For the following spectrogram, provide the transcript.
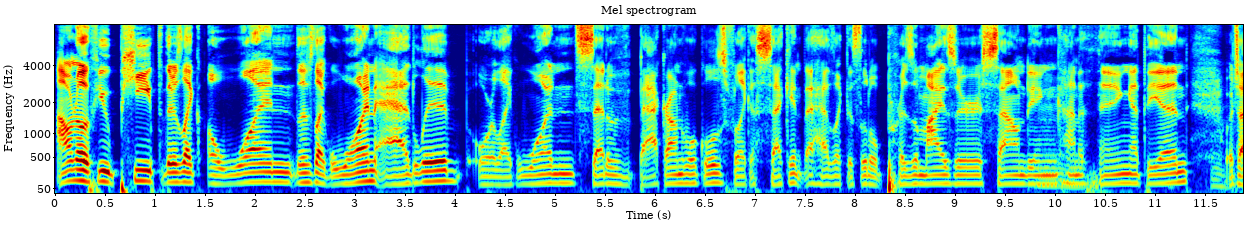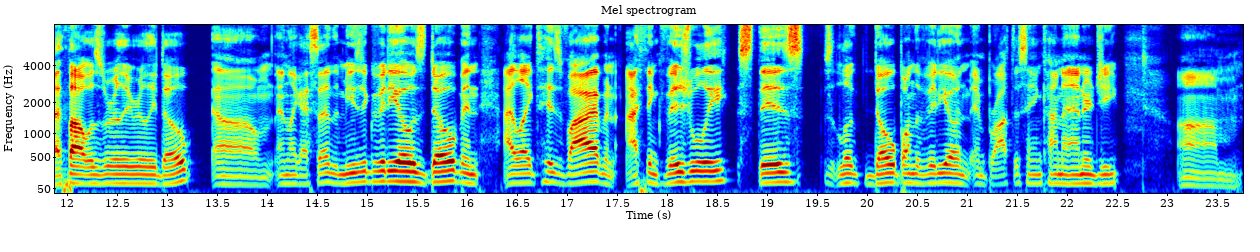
I don't know if you peeped. There's like a one. There's like one ad lib or like one set of background vocals for like a second that has like this little prismizer sounding mm. kind of thing at the end, which I thought was really really dope. Um, and like I said, the music video is dope, and I liked his vibe, and I think visually, Stiz looked dope on the video and, and brought the same kind of energy. Um,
